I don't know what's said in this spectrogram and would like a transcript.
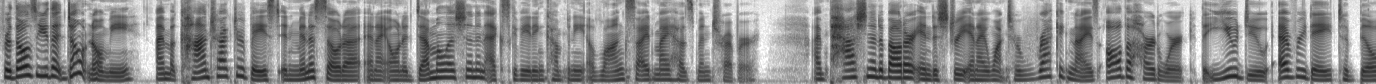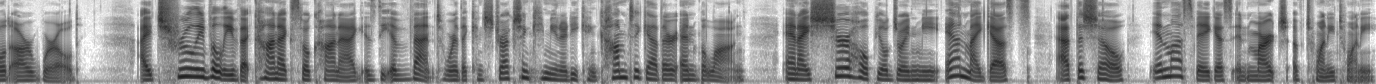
For those of you that don't know me, I'm a contractor based in Minnesota and I own a demolition and excavating company alongside my husband, Trevor. I'm passionate about our industry and I want to recognize all the hard work that you do every day to build our world. I truly believe that ConExpo ConAg is the event where the construction community can come together and belong. And I sure hope you'll join me and my guests at the show in Las Vegas in March of 2020.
